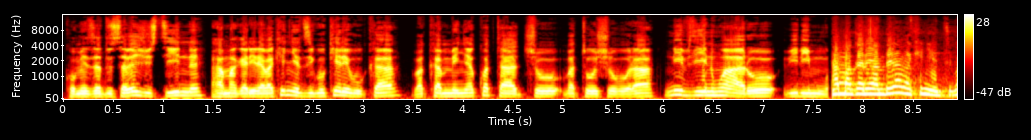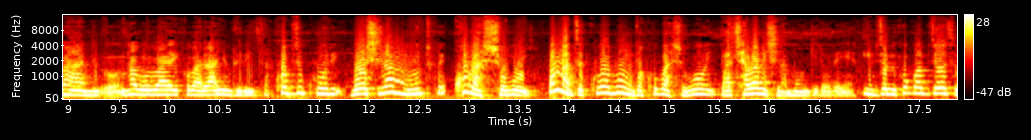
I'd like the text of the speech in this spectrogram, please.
komeza dusabe Justine ahamagarira abakenyezi gukerebuka bakamenya ko ataco batoshobora n'ivy'intwaro birimwo hamagarira mbere abakenyezi bandi nk'abo bari ko baranyumviriza ko by'ukuri boshira mu mutwe ko bashoboye bamaze bamaze kuba bumva ko bashoboye baca babishyira mu ngiro rero ibyo bikorwa byose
